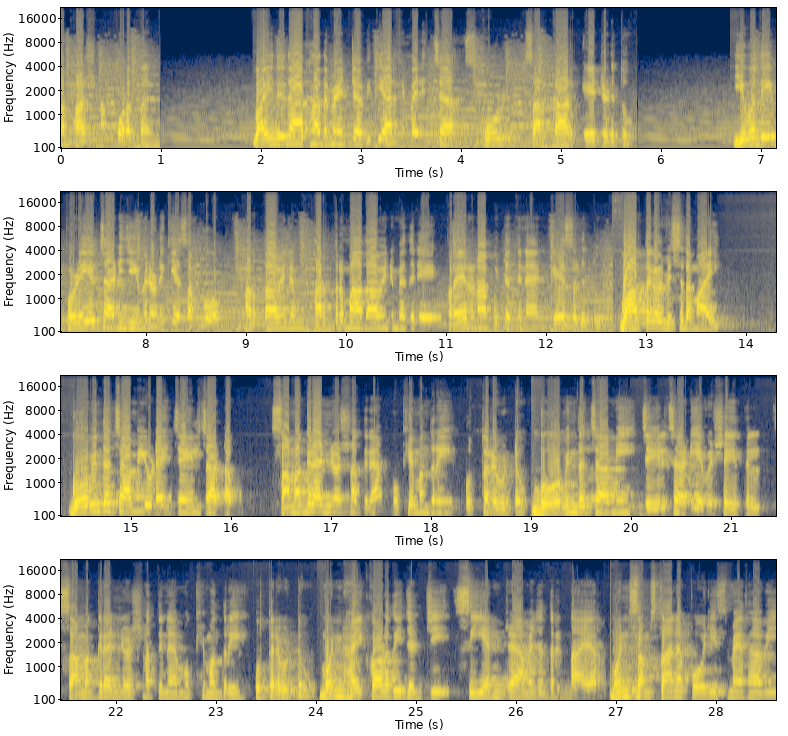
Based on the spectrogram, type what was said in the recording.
സംഭാഷണം പുറത്ത്. വൈദ്യുതാഘാതമേറ്റ് വിദ്യാർത്ഥി മരിച്ച സ്കൂൾ സർക്കാർ ഏറ്റെടുത്തു. യുവതി പുഴയിൽ ചാടി ജീവനൊടുക്കിയ സംഭവം ഭർത്താവിനും ഭർത്തൃമാതാവിനുമെതിരെ പ്രേരണാ കുറ്റത്തിന് കേസെടുത്തു. വാർത്തകൾ വിശദമായി ഗോവിന്ദചാമിയുടെ ജയിൽ ചാട്ടം. സമഗ്ര അന്വേഷണത്തിന് മുഖ്യമന്ത്രി ഉത്തരവിട്ടു. ഗോവിന്ദചാമി ജയിൽ ചാടിയ വിഷയത്തിൽ സമഗ്ര അന്വേഷണത്തിന് മുഖ്യമന്ത്രി ഉത്തരവിട്ടു. മുൻ ഹൈക്കോടതി judge C N Ramachandran Nair മുൻ സംസ്ഥാന പോലീസ് മേധാവി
